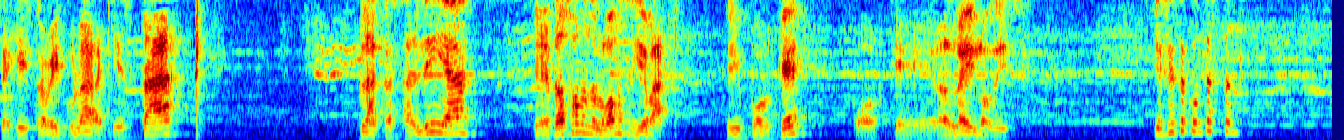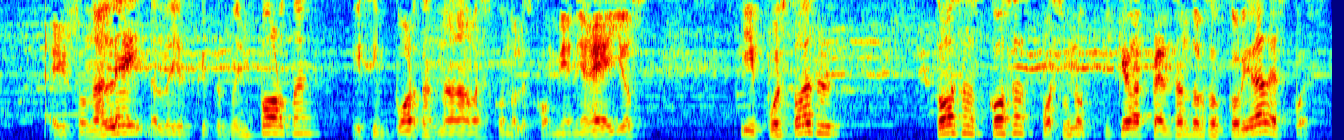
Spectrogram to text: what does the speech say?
registro vehicular, aquí está, placas al día, y de todas formas lo vamos a llevar. ¿Y por qué? Porque la ley lo dice. Y así te contestan. Ellos son la ley, las leyes escritas no importan, y si importan nada más es cuando les conviene a ellos. Y pues todas, todas esas cosas, pues uno queda pensando en las autoridades, pues.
